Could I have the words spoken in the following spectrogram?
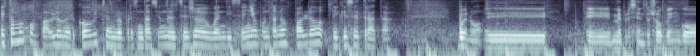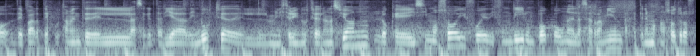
Estamos con Pablo Berkovich en representación del sello de Buen Diseño. Contanos, Pablo, de qué se trata. Bueno, eh, eh, me presento, yo vengo de parte justamente de la Secretaría de Industria, del Ministerio de Industria de la Nación. Lo que hicimos hoy fue difundir un poco una de las herramientas que tenemos nosotros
